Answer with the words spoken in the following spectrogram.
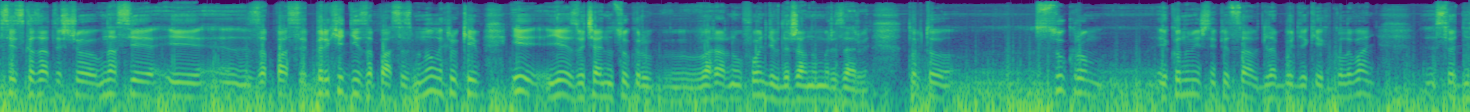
Слід сказати, що в нас є і е, запаси, перехідні запаси з минулих років, і є, звичайно, цукор в аграрному фонді в державному резерві. Тобто цукром економічних підстав для будь-яких коливань е, сьогодні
